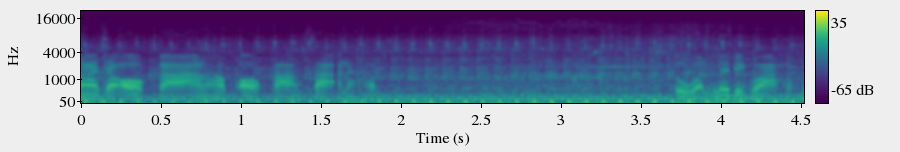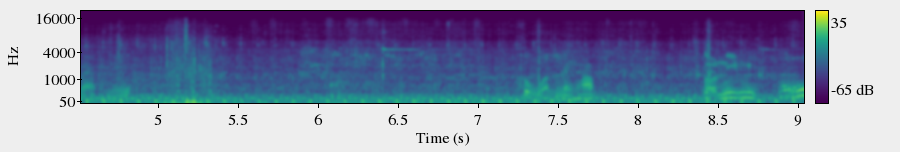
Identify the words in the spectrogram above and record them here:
น่าจะออกกลางนะครับ ออกกลางสะนะครับสวนเลยดีกว่าครับแบบนี้สวนเลยครับ ตัวนี้มีโอ้โห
